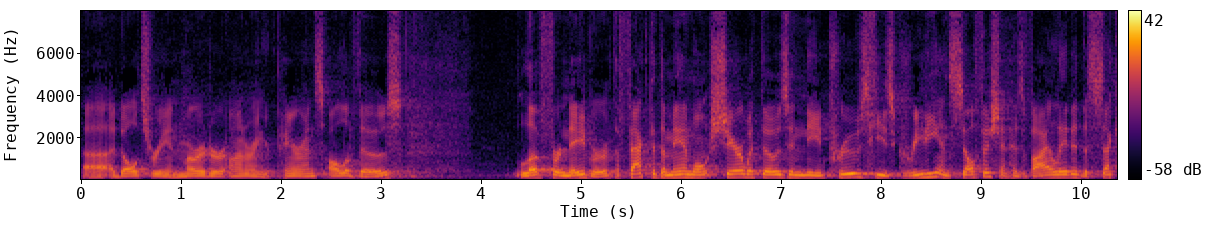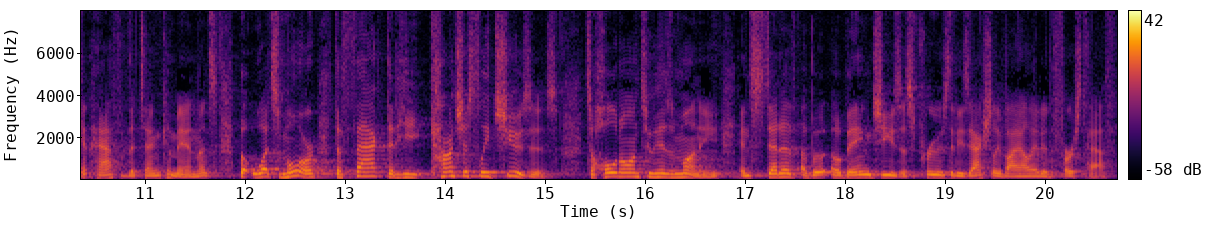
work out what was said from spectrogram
uh, adultery and murder, honoring your parents, all of those love for neighbor, the fact that the man won't share with those in need proves he's greedy and selfish and has violated the second half of the Ten Commandments. But what's more, the fact that he consciously chooses to hold on to his money instead of obeying Jesus proves that he's actually violated the first half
